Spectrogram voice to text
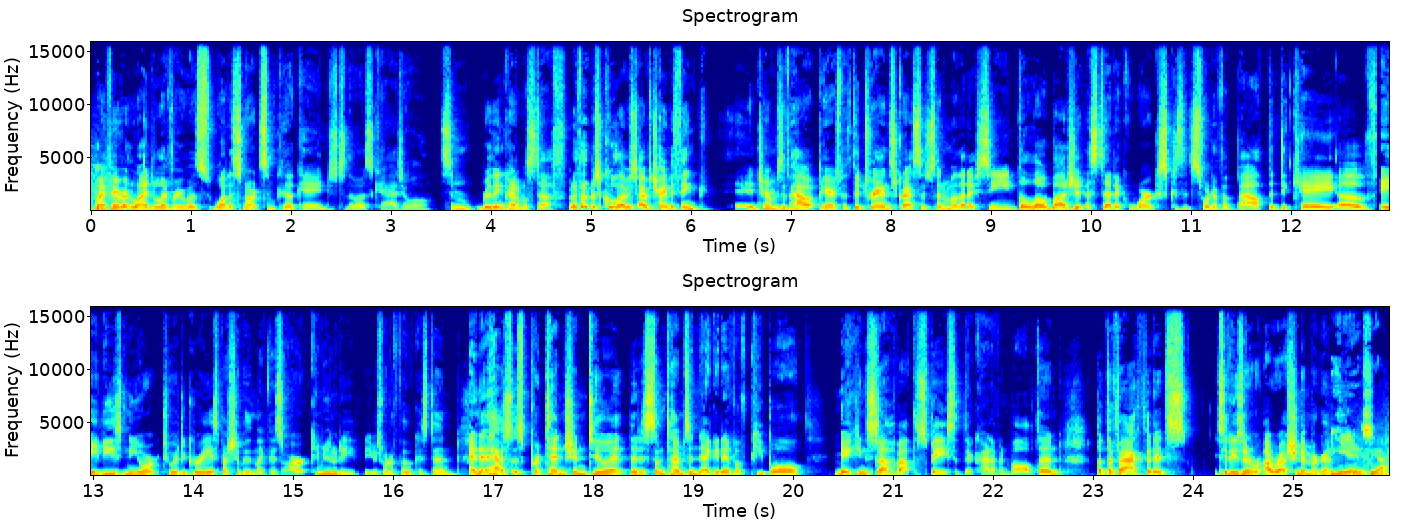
My favorite line delivery was, Want to snort some cocaine, just to the most casual. Some really incredible stuff. But I thought it was cool. I was, I was trying to think in terms of how it pairs with the transgressive cinema that I've seen. The low budget aesthetic works because it's sort of about the decay of 80s New York to a degree, especially within like this art community that you're sort of focused in. And it has this pretension to it that is sometimes a negative of people making stuff about the space that they're kind of involved in. But the fact that it's said he's a, a, Russian immigrant? He is, yeah.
